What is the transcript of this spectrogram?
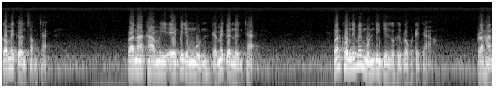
ก็ไม่เกินสองชาติ พระนาคามีเองก็ยังหมุน แต่ไม่เกินหนึ่งชาติ เพราะคนที่ไม่หมุนจริง ๆ ก็คือพระพุทธเจ้า พระหัน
